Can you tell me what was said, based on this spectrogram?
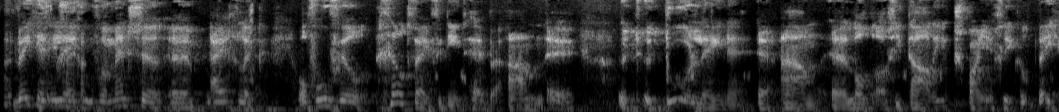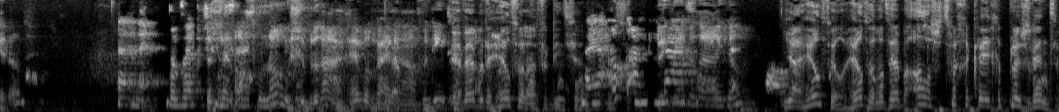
Weet je, Helene, hoeveel mensen uh, eigenlijk, of hoeveel geld wij verdiend hebben aan uh, het, het, doorlenen uh, aan landen als Italië, Spanje, Griekenland? Weet je dat? nee, dat heb ik Dat zijn astronomische bedragen, hè, wat wij ja. eraan verdiend hebben. Ja, we hebben er heel veel aan verdiend. Ja, nou ja ook aan Weet jij dat eigenlijk dan? Ja, heel veel, heel veel. Want we hebben alles teruggekregen plus rente.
